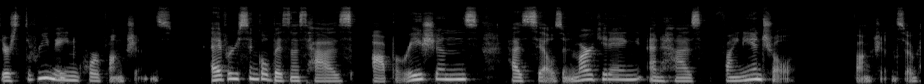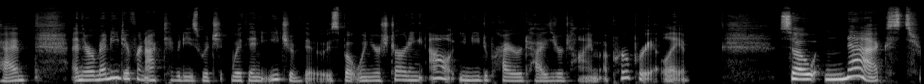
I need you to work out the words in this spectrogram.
There's three main core functions every single business has operations, has sales and marketing, and has financial functions okay? And there are many different activities which within each of those but when you're starting out you need to prioritize your time appropriately. So next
